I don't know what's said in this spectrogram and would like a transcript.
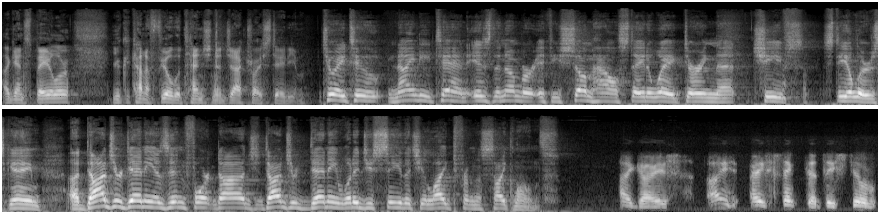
against Baylor, you could kind of feel the tension at Jack Trice Stadium. 282-9010 is the number if you somehow stayed awake during that Chiefs Steelers game. Uh, Dodger Denny is in Fort Dodge. Dodger Denny, what did you see that you liked from the Cyclones? Hi guys, I I think that they still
